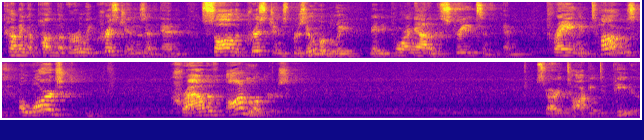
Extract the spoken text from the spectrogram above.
coming upon the early Christians and, and saw the Christians presumably maybe pouring out in the streets and, and praying in tongues, a large crowd of onlookers started talking to Peter.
